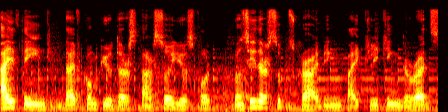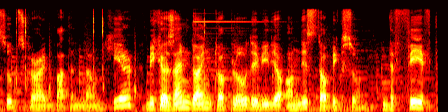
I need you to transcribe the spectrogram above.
I think dive computers are so useful, consider subscribing by clicking the red subscribe button down here, because I'm going to upload a video on this topic soon. The fifth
